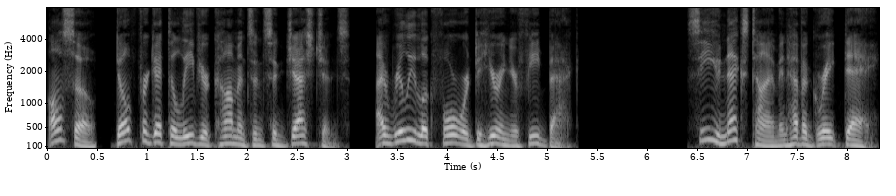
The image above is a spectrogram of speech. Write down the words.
Also, don't forget to leave your comments and suggestions, I really look forward to hearing your feedback. See you next time and have a great day.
